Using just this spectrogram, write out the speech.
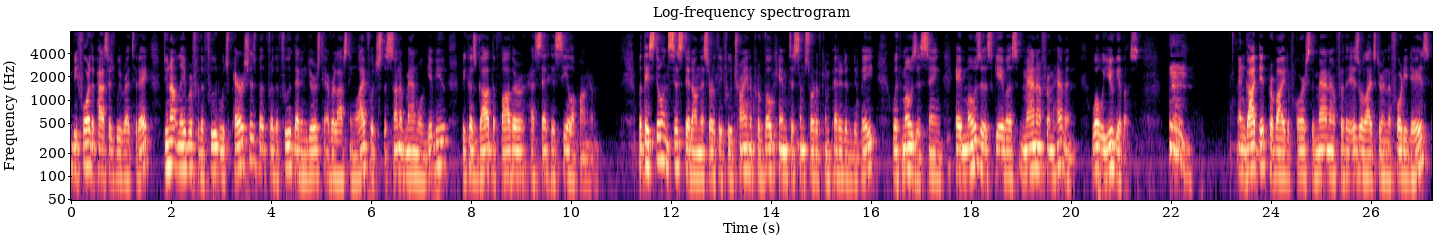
before the passage we read today, do not labor for the food which perishes, but for the food that endures to everlasting life, which the Son of Man will give you, because God the Father has set his seal upon him. But they still insisted on this earthly food, trying to provoke him to some sort of competitive debate with Moses, saying, Hey, Moses gave us manna from heaven. What will you give us? and God did provide, of course, the manna for the Israelites during the 40 days.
